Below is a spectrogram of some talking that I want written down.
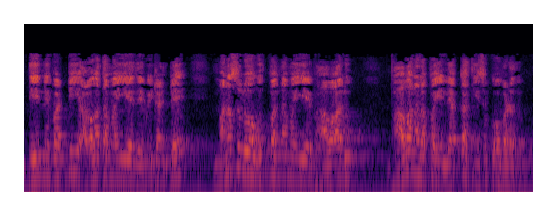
దీన్ని బట్టి అవగతమయ్యేదేమిటంటే మనసులో ఉత్పన్నమయ్యే భావాలు భావనలపై లెక్క తీసుకోబడదు.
